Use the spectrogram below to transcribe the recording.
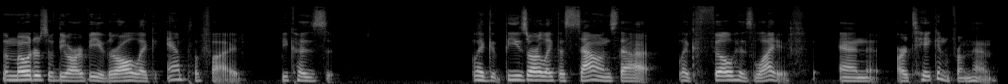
the motors of the RV they're all like amplified because like these are like the sounds that like fill his life and are taken from him.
